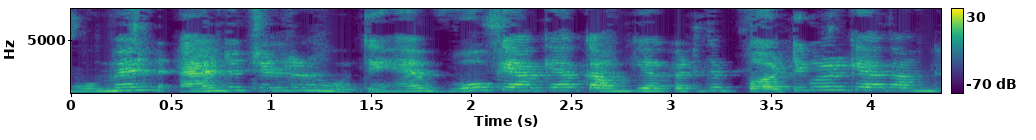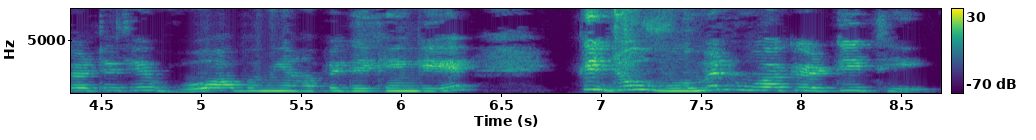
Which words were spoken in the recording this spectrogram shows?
वुमेन एंड जो चिल्ड्रन होते हैं, वो क्या क्या काम किया करते थे? पर्टिकुलर क्या काम करते थे? वो अब हम यहाँ पे देखेंगे कि जो वुमेन हुआ करती थी,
